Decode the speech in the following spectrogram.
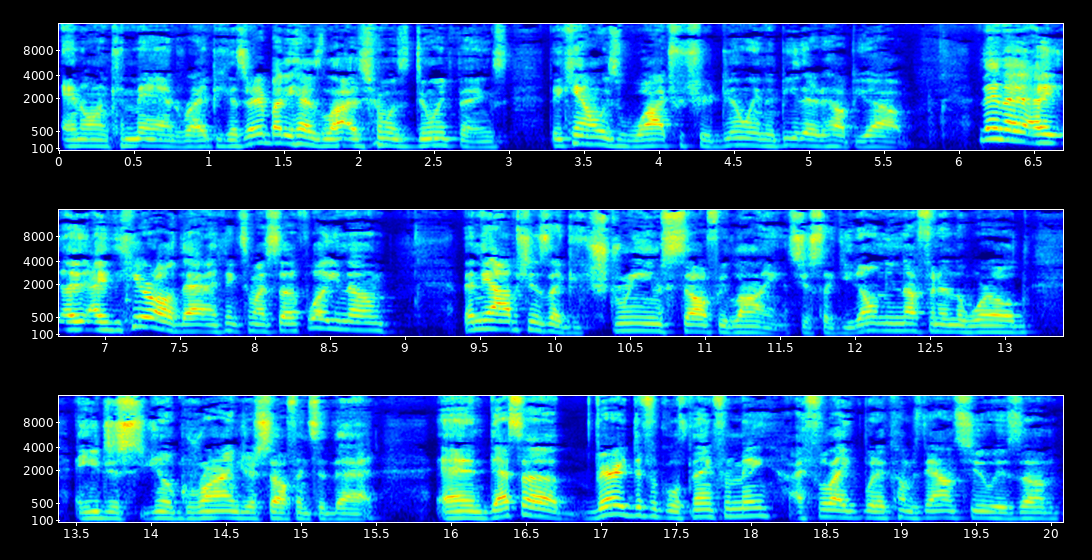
and on command, right? Because everybody has lives, everyone's doing things. They can't always watch what you're doing and be there to help you out. Then I, I, I hear all that and I think to myself, well, you know, then the option is like extreme self reliance, just like you don't need nothing in the world and you just, you know, grind yourself into that. And that's a very difficult thing for me. I feel like what it comes down to is um,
